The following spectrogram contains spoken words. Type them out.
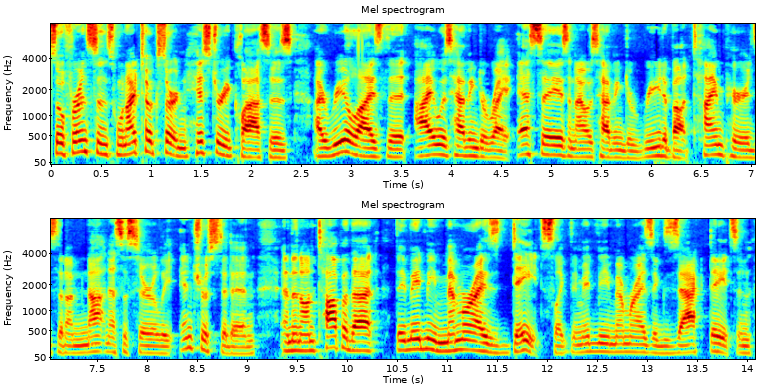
So for instance, when I took certain history classes, I realized that I was having to write essays and I was having to read about time periods that I'm not necessarily interested in. And then on top of that, they made me memorize dates. Like they made me memorize exact dates. And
